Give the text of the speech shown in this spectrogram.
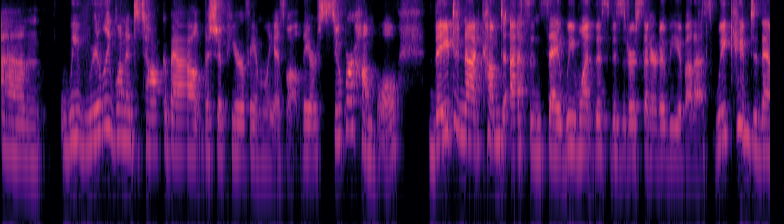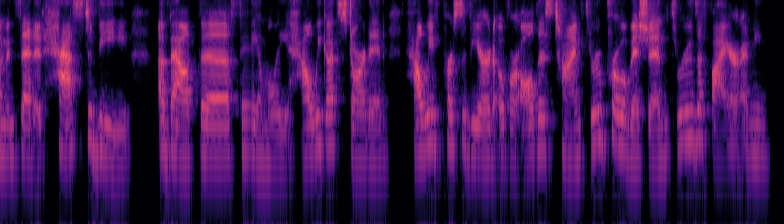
um, we really wanted to talk about the Shapira family as well. They are super humble. They did not come to us and say, We want this visitor center to be about us. We came to them and said, It has to be about the family, how we got started, how we've persevered over all this time through prohibition, through the fire. I mean,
